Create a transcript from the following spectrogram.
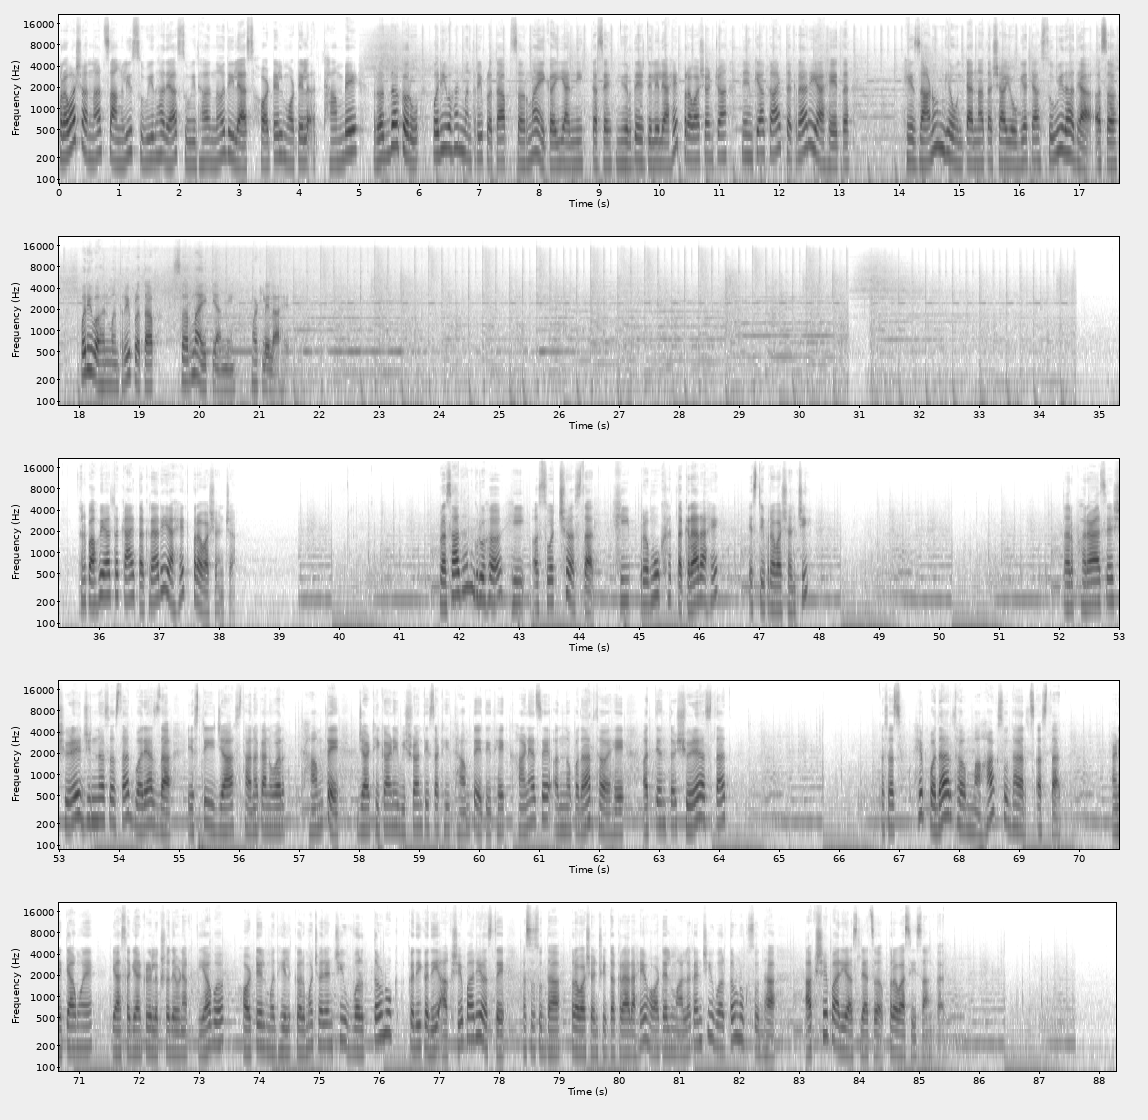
प्रवाशांना चांगली सुविधा द्या सुविधा न दिल्यास हॉटेल मॉटेल थांबे रद्द करू परिवहन मंत्री प्रताप सरनाईक यांनी तसे निर्देश दिलेले आहेत. प्रवाशांच्या नेमक्या काय तक्रारी आहेत हे जाणून घेऊन त्यांना तशा योग्य त्या सुविधा द्या असं परिवहन मंत्री प्रताप सरनाईक यांनी म्हटलेलं आहे. तर पाहूया तर काय तक्रारी आहेत प्रवाशांच्या. प्रसाधनगृह ही अस्वच्छ असतात ही प्रमुख तक्रार आहे एस टी प्रवाशांची. तर फराळाचे शिळे जिन्नस असतात बऱ्याचदा एस टी ज्या स्थानकांवर थांबते ज्या ठिकाणी विश्रांतीसाठी थांबते तिथे खाण्याचे अन्नपदार्थ हे अत्यंत शिळे असतात. तसंच हे पदार्थ महाग असतात. आणि त्यामुळे या सगळ्यांकडे लक्ष देण्यात यावं. हॉटेलमधील कर्मचाऱ्यांची वर्तणूक कधीकधी आक्षेपार्ह असते असं सुद्धा प्रवाशांची तक्रार आहे. हॉटेल मालकांची वर्तणूकसुद्धा आक्षेपार्ह असल्याचं प्रवासी सांगतात.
